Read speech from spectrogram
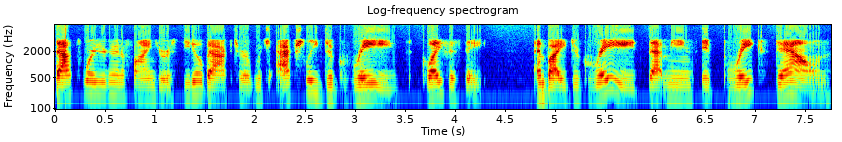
That's where you're going to find your acetobacter, which actually degrades glyphosate. And by degrade, that means it breaks down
